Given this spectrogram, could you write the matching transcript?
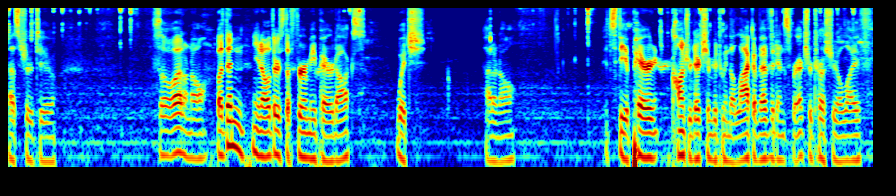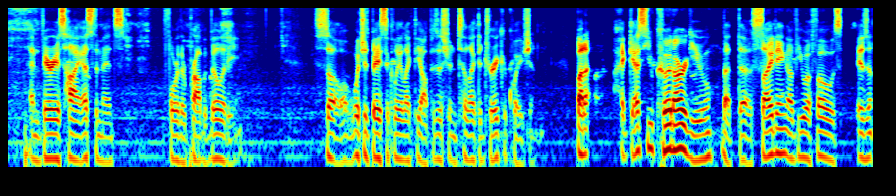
that's true too. So I don't know, but then you know, there's the Fermi paradox, which I don't know. It's the apparent contradiction between the lack of evidence for extraterrestrial life and various high estimates for their probability. So, which is basically like the opposition to like the Drake equation. But I guess you could argue that the sighting of UFOs isn't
